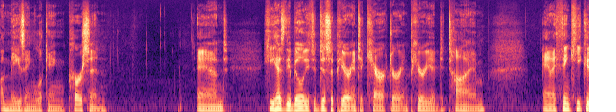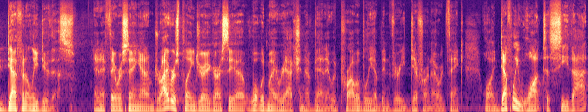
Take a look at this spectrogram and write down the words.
amazing looking person. And he has the ability to disappear into character and period time. And I think he could definitely do this. And if they were saying Adam Driver's playing Jerry Garcia, what would my reaction have been? It would probably have been very different, I would think. Well, I definitely want to see that.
